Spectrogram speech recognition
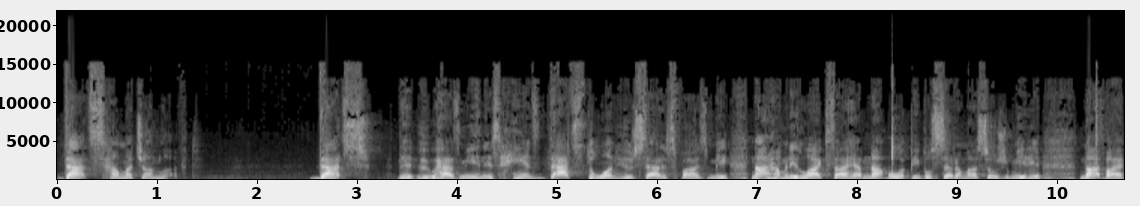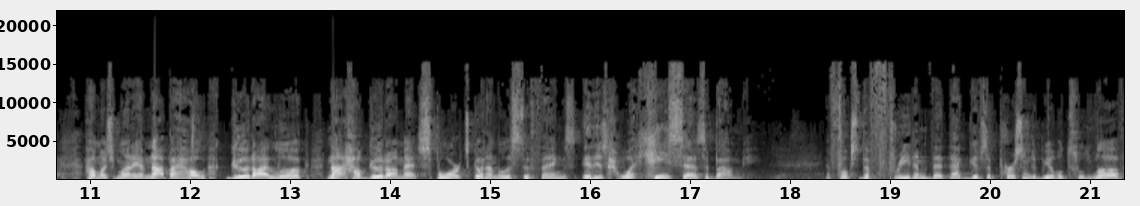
That's how much I'm loved. That's who has me in his hands. That's the one who satisfies me. Not how many likes I have, not by what people said on my social media, not by how much money I have, not by how good I look, not how good I'm at sports. Go down the list of things. It is what he says about me. And folks, the freedom that that gives a person to be able to love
